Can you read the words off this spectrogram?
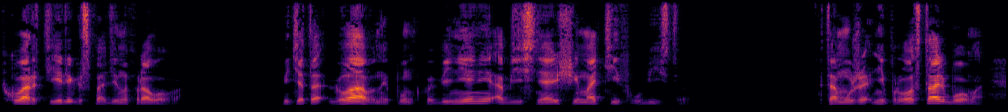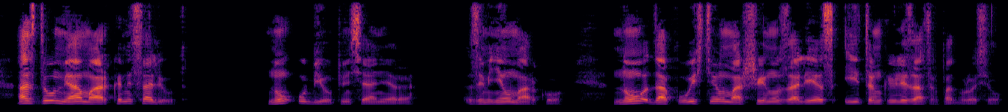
в квартире господина Фролова? Ведь это главный пункт обвинения, объясняющий мотив убийства. К тому же не просто альбома, а с двумя марками салют. Ну, убил пенсионера. Заменил марку. Ну, допустим, в машину залез и транквилизатор подбросил.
